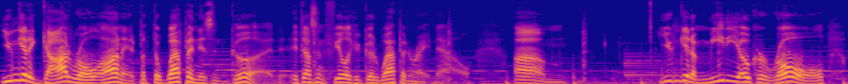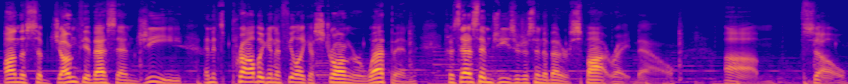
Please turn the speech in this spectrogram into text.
You can get a god roll on it, but the weapon isn't good. It doesn't feel like a good weapon right now. Um, you can get a mediocre roll on the subjunctive SMG, and it's probably going to feel like a stronger weapon because SMGs are just in a better spot right now. Um, so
